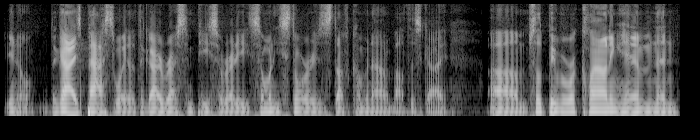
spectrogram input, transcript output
you know, the guy's passed away. Let the guy rest in peace already. So many stories and stuff coming out about this guy. Um, so people were clowning him, and then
